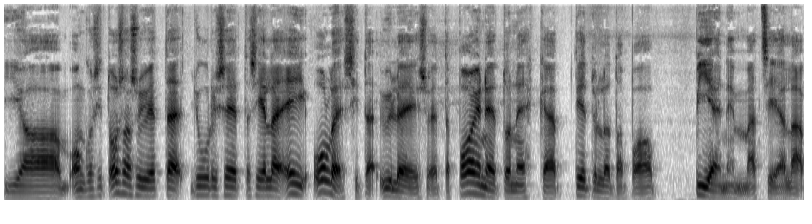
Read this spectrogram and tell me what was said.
ja onko sitten osa syy, että juuri se, että siellä ei ole sitä yleisöä, että paineet on ehkä tietyllä tapaa pienemmät siellä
